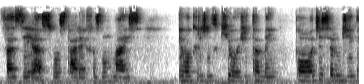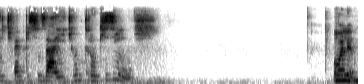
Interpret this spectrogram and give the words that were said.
fazer as suas tarefas normais, eu acredito que hoje também pode ser um dia que a gente vai precisar aí de um truquezinho. Olha,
